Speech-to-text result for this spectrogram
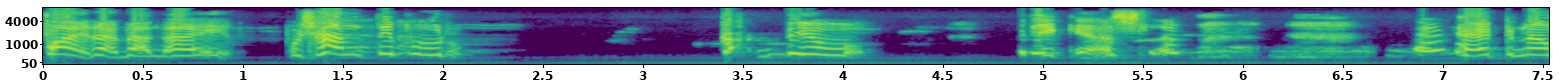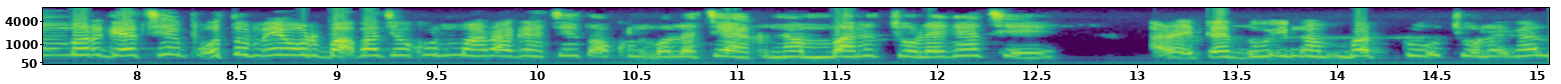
পায়রাডাঙ্গায় শান্তিপুর কাঁদেও রেখে আসলাম। এক নাম্বার গেছে, প্রথমে ওর বাবা যখন মারা গেছে তখন বলেছে, এক নাম্বার চলে গেছে। আর এটা দুই নাম্বার টু চলে গেল।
